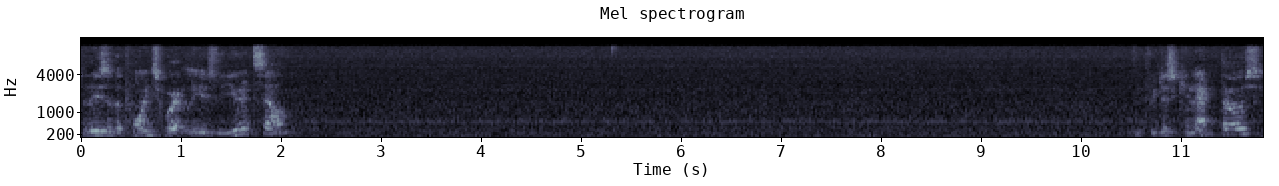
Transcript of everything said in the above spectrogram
So these are the points where it leaves the unit cell. If we just connect those,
